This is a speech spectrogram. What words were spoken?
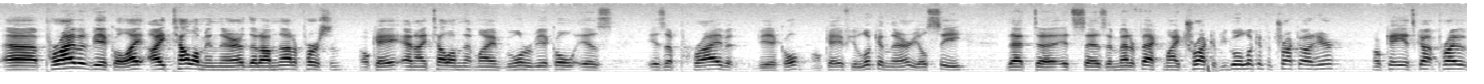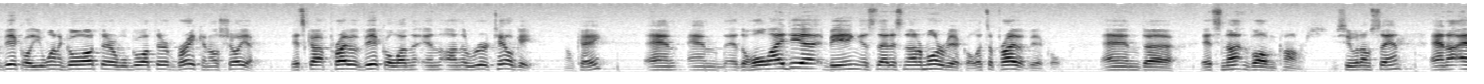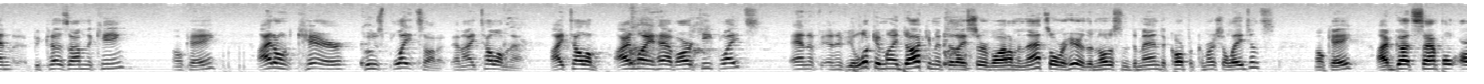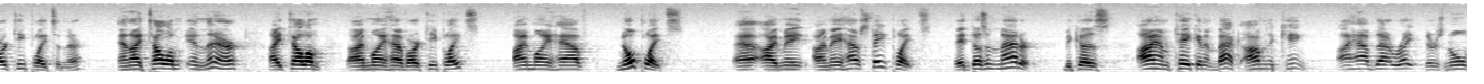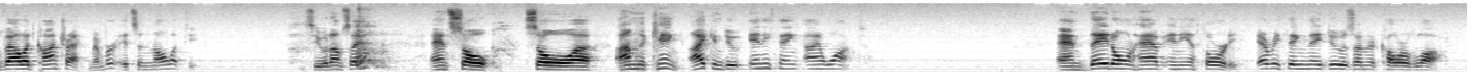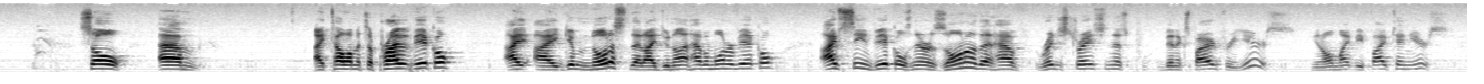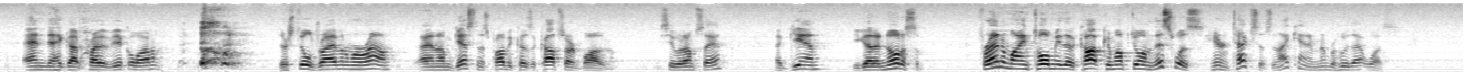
Uh, private vehicle. I, I tell them in there that I'm not a person, okay, and I tell them that my motor vehicle is is a private vehicle. Okay, if you look in there, you'll see that uh, it says. As a matter of fact, my truck. If you go look at the truck out here, Okay, it's got private vehicle. You want to go out there, we'll go out there at break and I'll show you. It's got private vehicle on the, in, on the rear tailgate. Okay? And, and the whole idea being is that it's not a motor vehicle. It's a private vehicle. And uh, it's not involved in commerce. You see what I'm saying? And, and because I'm the king, okay, I don't care whose plate's on it. And I tell them that. I tell them I might have RT plates. And if, and if you look in my document that I serve on them, and that's over here, the notice and demand to corporate commercial agents, Okay? I've got sample RT plates in there. And I tell them in there, I tell them I might have RT plates. I might have no plates. Uh, I, may, I may have state plates. It doesn't matter because I am taking it back. I'm the king. I have that right. There's no valid contract. Remember? It's a nullity. See what I'm saying? And so, so uh, I'm the king. I can do anything I want and they don't have any authority. Everything they do is under color of law. So um, I tell them it's a private vehicle. I, I give them notice that I do not have a motor vehicle. I've seen vehicles in Arizona that have registration that's been expired for years. You know, might be five, ten years. And they got private vehicle on them. They're still driving them around. And I'm guessing it's probably because the cops aren't bothering them. You see what I'm saying? Again, you got to notice them friend of mine told me that a cop came up to him. This was here in Texas, and I can't remember who that was.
